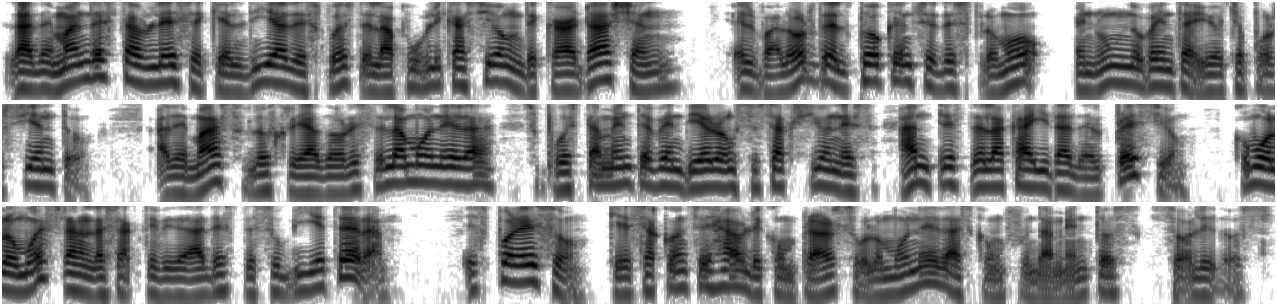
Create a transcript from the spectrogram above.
La demanda establece que el día después de la publicación de Kardashian, el valor del token se desplomó en un 98%. Además, los creadores de la moneda supuestamente vendieron sus acciones antes de la caída del precio, como lo muestran las actividades de su billetera. Es por eso que es aconsejable comprar solo monedas con fundamentos sólidos.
